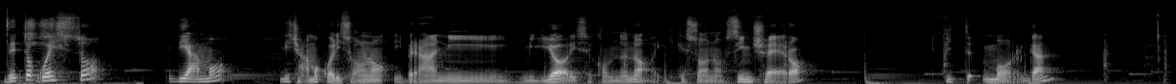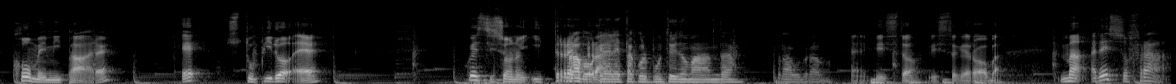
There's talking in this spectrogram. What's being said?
Detto Sì, sì. questo, diamo, diciamo quali sono i brani migliori secondo noi, che sono Sincero, Fit Morgan, Come mi pare e Stupido è. Questi sono i tre Bravo che brani. l'hai letta col punto di domanda. Bravo, bravo. Eh, visto, visto che roba. Ma adesso, Fra,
